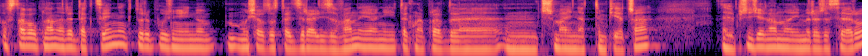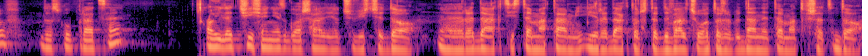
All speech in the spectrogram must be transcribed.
Powstawał plan redakcyjny, który później no, musiał zostać zrealizowany i oni tak naprawdę mm, trzymali nad tym pieczę. przydzielano im reżyserów do współpracy. O ile ci się nie zgłaszali oczywiście do redakcji z tematami i redaktor wtedy walczył o to, żeby dany temat wszedł do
